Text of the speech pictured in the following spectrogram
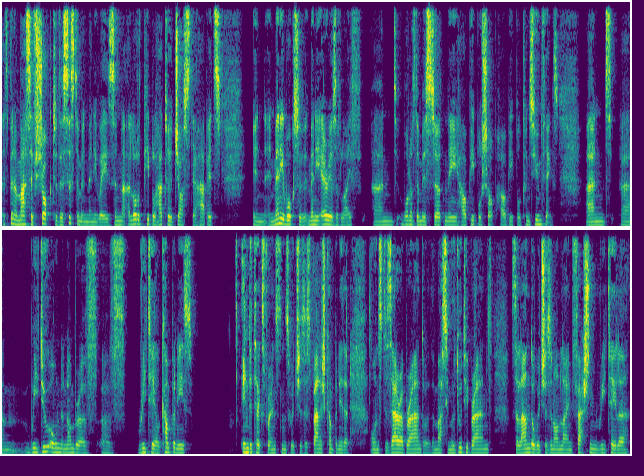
It's been a massive shock to the system in many ways, and a lot of people had to adjust their habits in, in many walks of many areas of life. And one of them is certainly how people shop, how people consume things. And um, we do own a number of, of retail companies Inditex, for instance, which is a Spanish company that owns the Zara brand or the Massimo Dutti brand, Zalando, which is an online fashion retailer,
